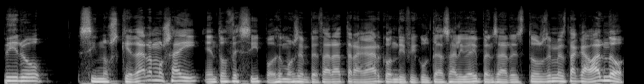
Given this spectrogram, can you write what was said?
Pero si nos quedáramos ahí, entonces sí, podemos empezar a tragar con dificultad saliva y pensar, esto se me está acabando.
